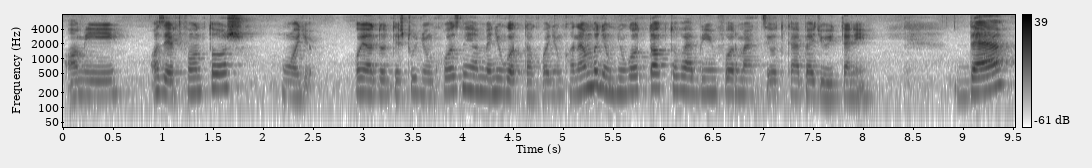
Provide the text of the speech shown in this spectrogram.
ami azért fontos, hogy olyan döntést tudjunk hozni, amiben nyugodtak vagyunk. Ha nem vagyunk nyugodtak, további információt kell begyűjteni. De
